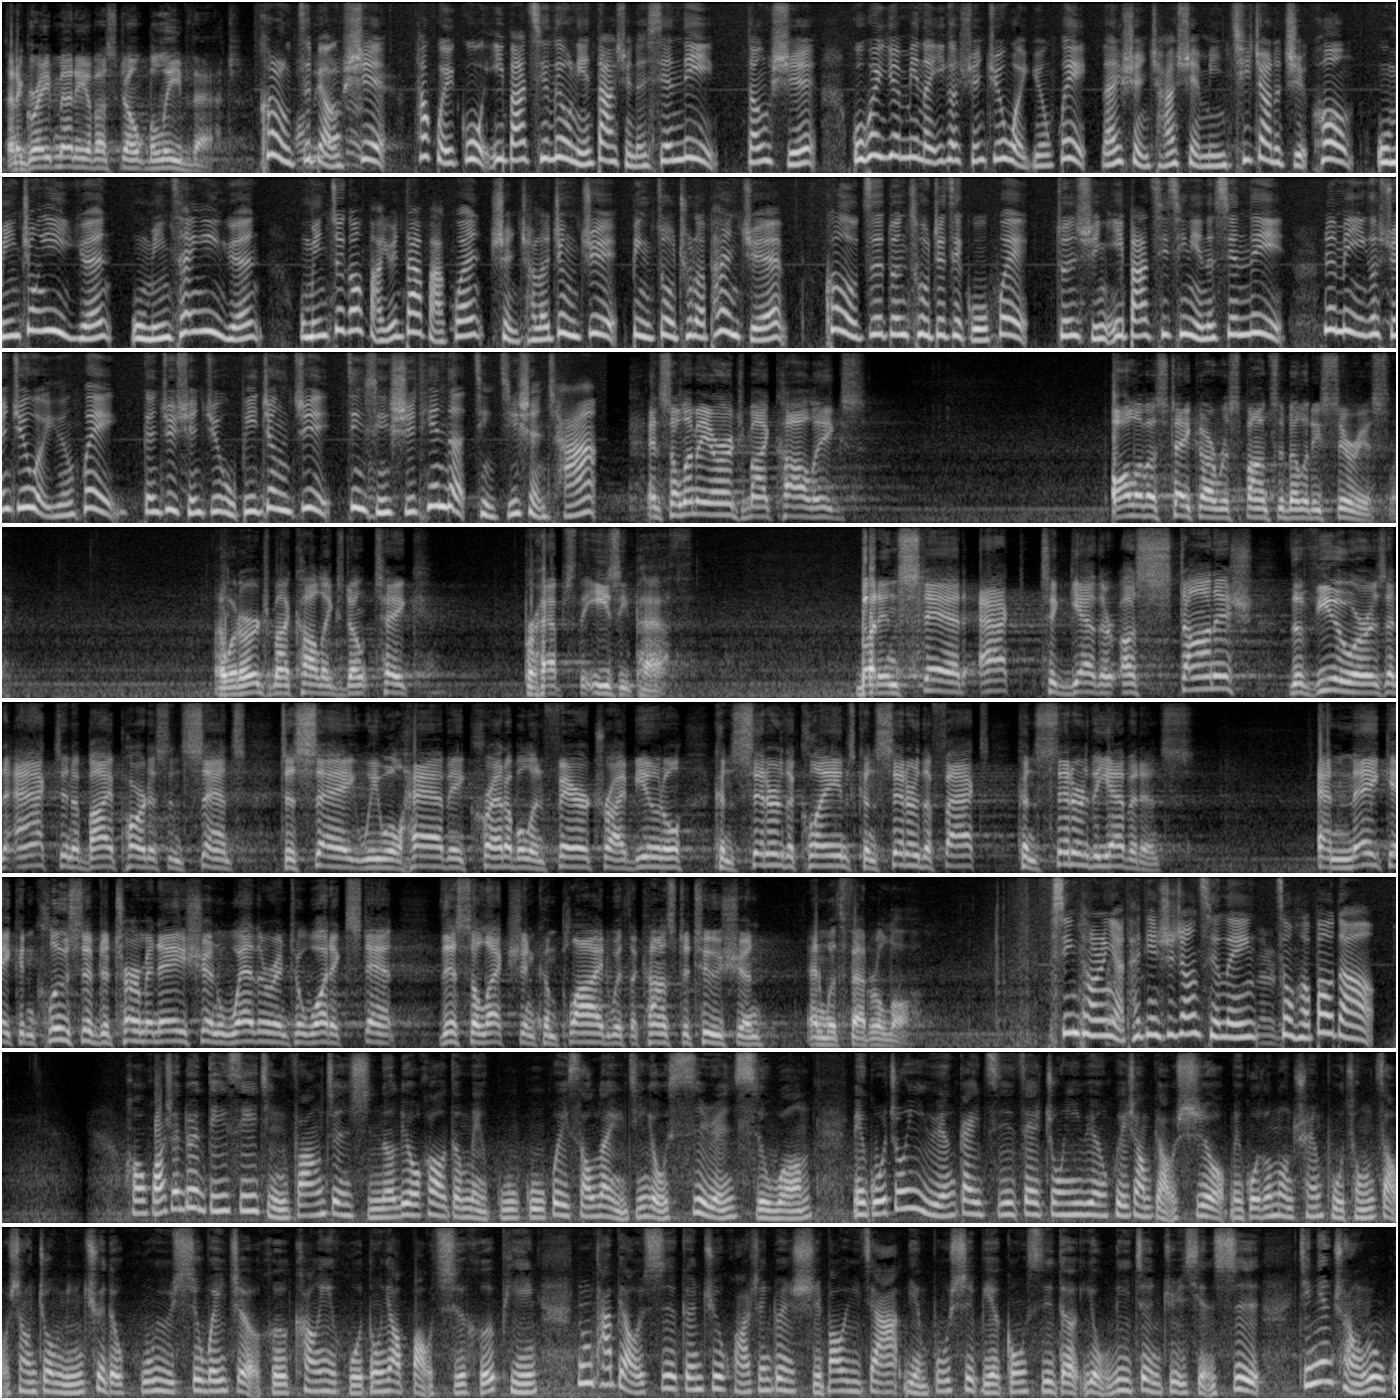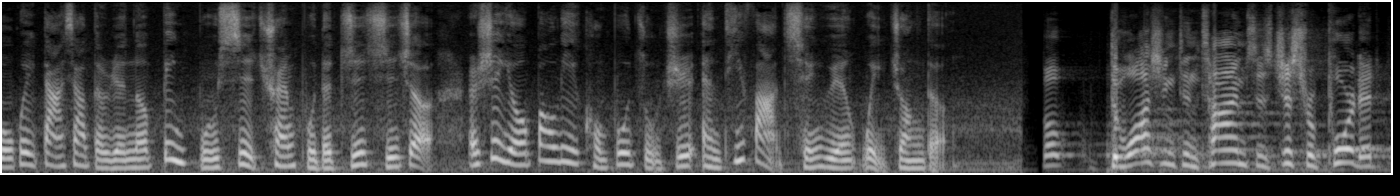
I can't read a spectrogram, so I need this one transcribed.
And a great many of us don't believe that. 克鲁兹表示，他回顾一八七六年大选的先例，当时国会任命了一个选举委员会来审查选民欺诈的指控，五名众议员、五名参议员、五名最高法院大法官审查了证据，并做出了判决。克鲁兹敦促这届国会遵循一八七七年的先例，任命一个选举委员会，根据选举舞弊证据进行十天的紧急审查。And so let me urge my colleagues. All of us take our responsibility seriously. I would urge my colleagues don't take perhaps the easy path, but instead act together, astonish the viewers, and act in a bipartisan sense to say we will have a credible and fair tribunal, consider the claims, consider the facts, consider the evidence, and make a conclusive determination whether and to what extent this election complied with the Constitution and with federal law. 新唐人亚太电视张麒麟综合报道。好，华盛顿 D.C. 警方证实呢，六号的美国国会骚乱已经有四人死亡。美国众议员盖兹在众议院会上表示，哦，美国总统川普从早上就明确的呼吁示威者和抗议活动要保持和平。那么他表示，根据华盛顿时报一家脸部识别公司的有力证据显示，今天闯入国会大厦的人呢，并不是川普的支持者，而是由暴力恐怖组织 Antifa 成员伪装的。The Washington Times has just reported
